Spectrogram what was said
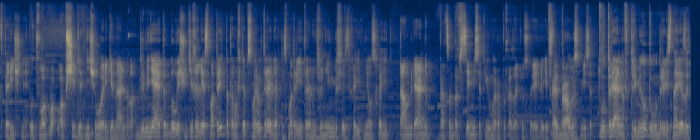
вторичные. Тут во- во- вообще нет ничего оригинального. Для меня это было еще тяжелее смотреть, потому что я посмотрел трейлер. Не смотрите трейлер Джонни Инглиш, если хотите на него сходить. Там реально процентов 70 юмора показать успели, если Это не правда. 80. Тут реально в 3 минуты умудрились нарезать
